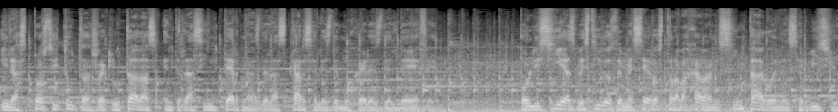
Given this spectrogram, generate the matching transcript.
y las prostitutas reclutadas entre las internas de las cárceles de mujeres del DF. Policías vestidos de meseros trabajaban sin pago en el servicio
